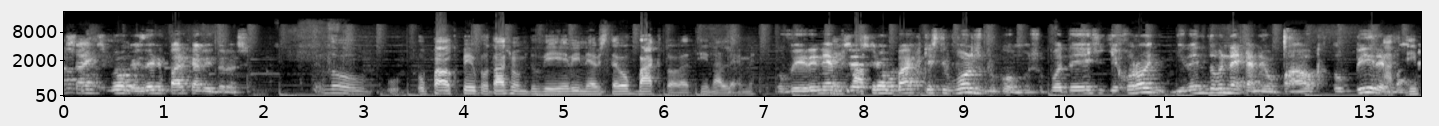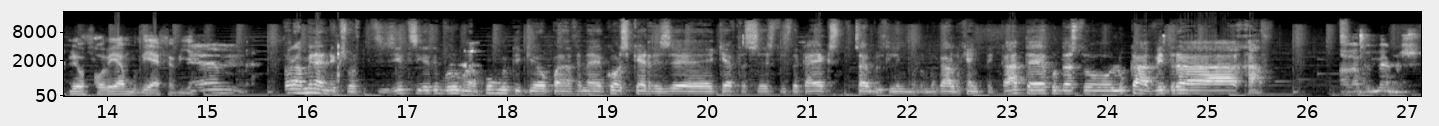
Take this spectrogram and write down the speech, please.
Ο Σάκης Γκόγκα δεν υπάρχει καλύτερος. Εδώ ο- ο Πάοκ πήρε πρωτάθλημα με τον Βιερίνη αριστερό μπακ τώρα. Τι να λέμε. Ο Βιερίνη έπαιζε αριστερό back και στη Wolfsburg όμως. Οπότε έχει και χρόνια. Δεν τον έκανε ο Πάοκ, τον πήρε Αυτή back. η πληροφορία μου διέφευγε. Εμ, Τώρα μην ανοίξουμε αυτή τη συζήτηση γιατί μπορούμε να πούμε ότι και ο Παναθηναϊκός κέρδιζε και έφτασε στους 16 του Champions League με τον μεγάλο Χένκ Τεκάτε έχοντας το Λουκά Βίντρα Χαφ. Αγαπημένος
